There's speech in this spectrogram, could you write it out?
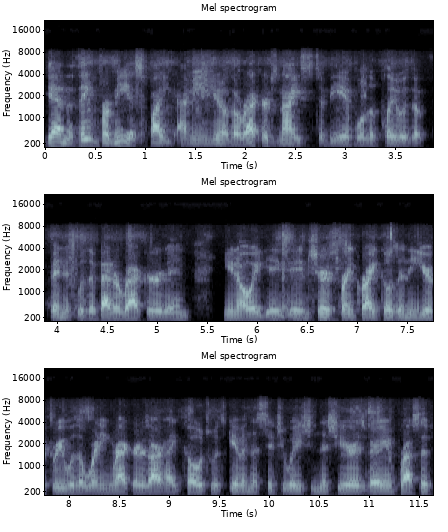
Yeah, and the thing for me is fight. I mean, you know, the record's nice to be able to play with a finish with a better record, and you know, it, it ensures Frank Reich goes into year three with a winning record as our head coach, which, given the situation this year, is very impressive.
